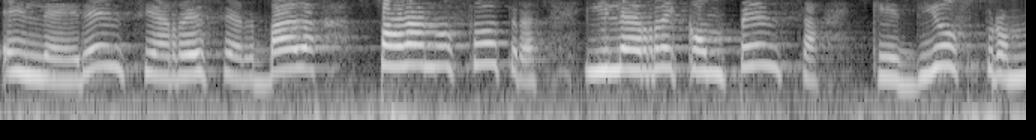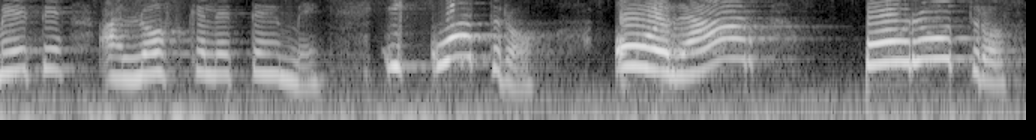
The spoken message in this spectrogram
en la herencia reservada para nosotras y la recompensa que Dios promete a los que le temen. Y cuatro, orar por otros.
